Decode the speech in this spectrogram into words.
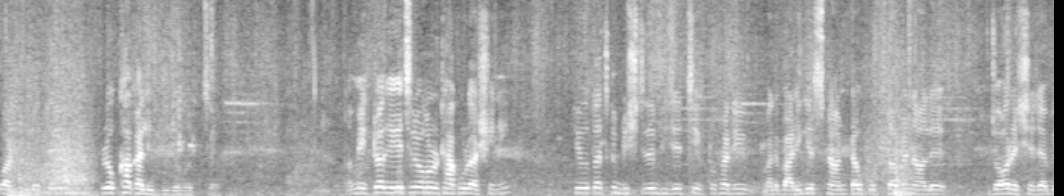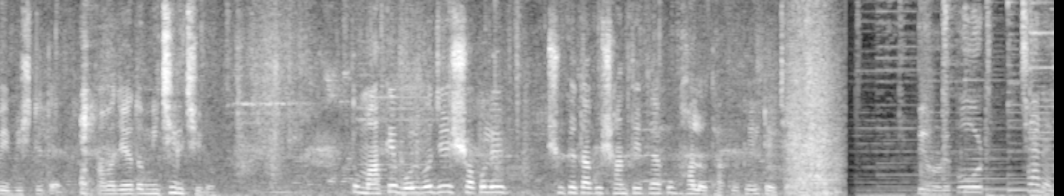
ওয়ার্ডগুলোতে রক্ষাকালী পুজো হচ্ছে। আমি একটু আগে গেছিলাম কোনো ঠাকুর আসেনি। যেহেতু আজকে বৃষ্টিতে ভিজেছি, একটুখানি মানে বাড়ি গিয়ে স্নানটাও করতে হবে, নাহলে জ্বর এসে যাবে এই বৃষ্টিতে। আমার যেহেতু মিছিল ছিল। তো মাকে বলব যে সকলে সুখে থাকুক, শান্তিতে থাকুক, ভালো থাকুক, এইটাই চাই। রিপোর্ট, চ্যানেল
